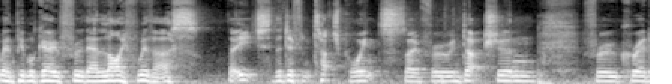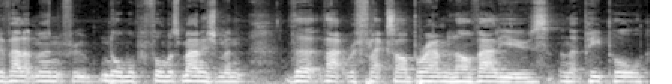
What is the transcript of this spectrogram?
when people go through their life with us, that each of the different touch points, so through induction, through career development, through normal performance management, that that reflects our brand and our values, and that people,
